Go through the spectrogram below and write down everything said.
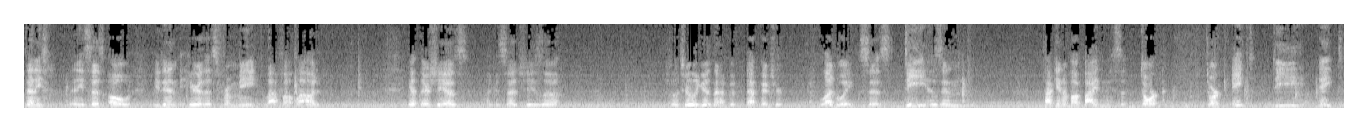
Then he, then he says, Oh, you didn't hear this from me, laugh out loud. Yep, there she is. Like I said, she's, uh, she looks really good in that, that picture. Ludwig says, D is in, talking about Biden, he said, dork. Dork 8. D8.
